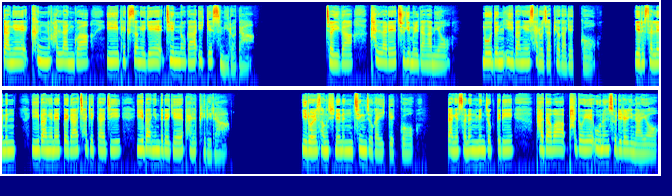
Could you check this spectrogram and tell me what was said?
땅에 큰 환란과 이 백성에게 진노가 있겠음이로다. 저희가 칼날에 죽임을 당하며 모든 이방에 사로잡혀 가겠고 예루살렘은 이방인의 때가 차기까지 이방인들에게 밟히리라. 1월 성신에는 징조가 있겠고 땅에서는 민족들이 바다와 파도의 우는 소리를 인하여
